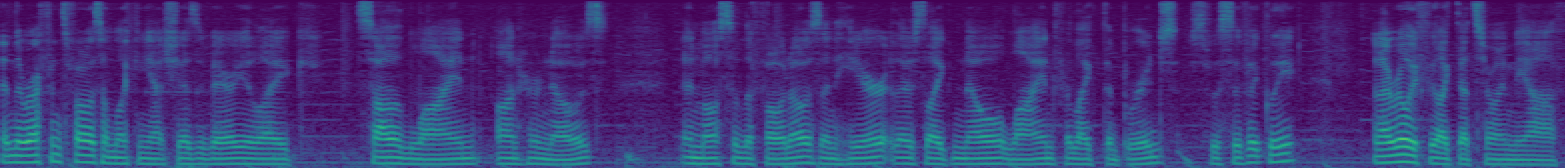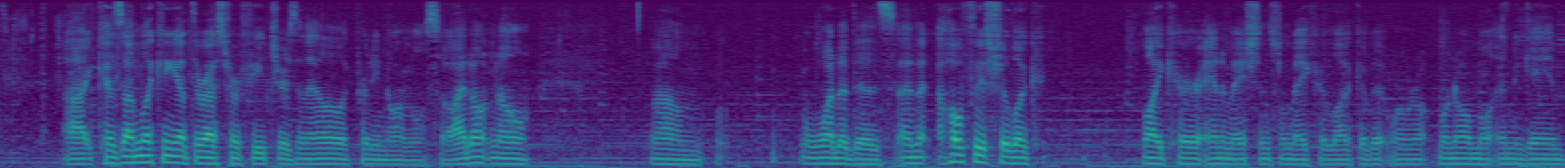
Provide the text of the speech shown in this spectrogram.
in the reference photos I'm looking at, she has a very like solid line on her nose in most of the photos. And here, there's like no line for like the bridge specifically. And I really feel like that's throwing me off because uh, I'm looking at the rest of her features and they look pretty normal. So I don't know um, what it is. And hopefully she'll look like her animations will make her look a bit more, more normal in the game.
